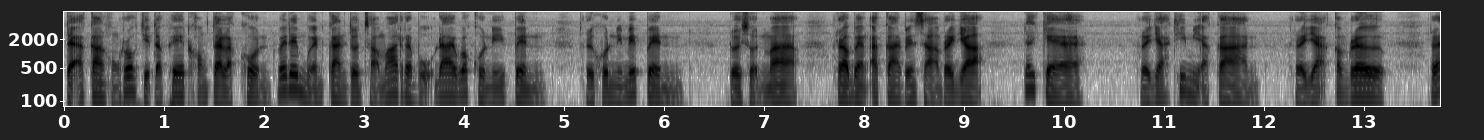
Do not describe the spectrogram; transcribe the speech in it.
แต่อาการของโรคจิตเภทของแต่ละคนไม่ได้เหมือนกันจนสามารถระบุได้ว่าคนนี้เป็น หรือคนนี้ไม่เป็น โดยส่วนมากเราแบ่งอาการเป็น 3 ระยะ ได้แก่ ระยะที่มีอาการ ระยะกำเริบ และ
